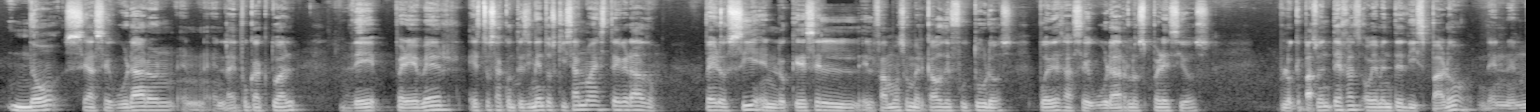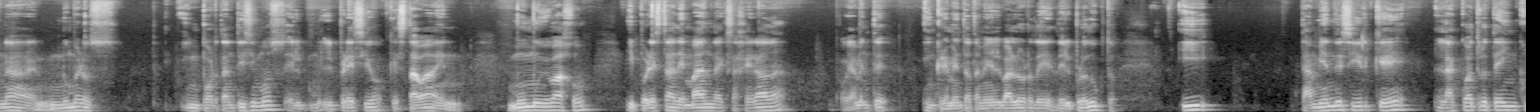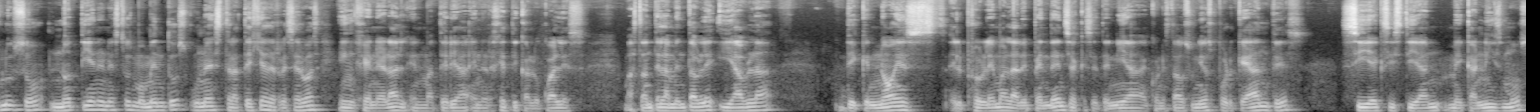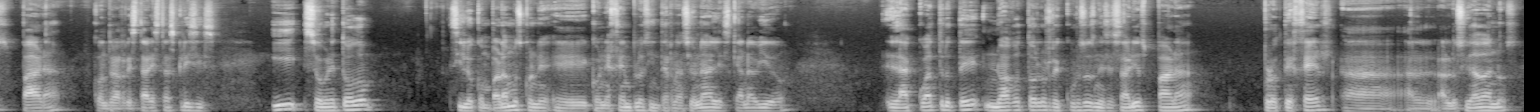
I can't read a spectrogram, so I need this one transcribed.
no se aseguraron en, en la época actual de prever estos acontecimientos, quizá no a este grado, pero sí en lo que es el, el famoso mercado de futuros, puedes asegurar los precios. Lo que pasó en Texas obviamente disparó en, en, números importantísimos el, el, precio que estaba en muy muy bajo y por esta demanda exagerada obviamente incrementa también el valor de, del producto. Y también decir que la 4T incluso no tiene en estos momentos una estrategia de reservas en general en materia energética, lo cual es bastante lamentable y habla de que no es el problema la dependencia que se tenía con Estados Unidos, porque antes sí existían mecanismos para contrarrestar estas crisis. Y sobre todo, si lo comparamos con, eh, con ejemplos internacionales que han habido, la 4T no agotó los recursos necesarios para proteger a, a, los ciudadanos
